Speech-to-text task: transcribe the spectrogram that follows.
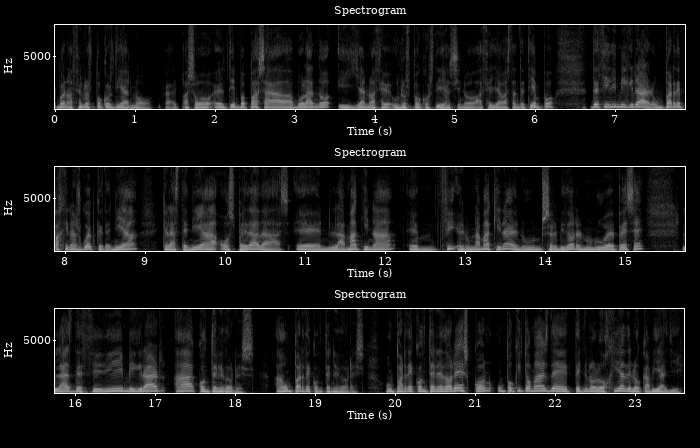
bueno, hace unos pocos días no, el, paso, el tiempo pasa volando y ya no hace unos pocos días, sino hace ya bastante tiempo, decidí migrar un par de páginas web que tenía, que las tenía hospedadas en la máquina, en, una máquina, en un servidor, en un VPS, las decidí migrar a contenedores a un par de contenedores. Un par de contenedores con un poquito más de tecnología de lo que había allí.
